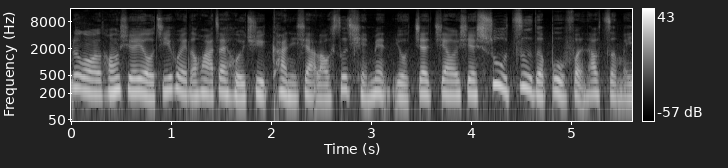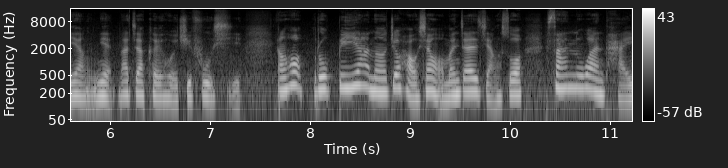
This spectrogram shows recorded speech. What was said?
如果同学有机会的话，再回去看一下，老师前面有在教一些数字的部分要怎么样念，大家可以回去复习。然后卢比亚呢，就好像我们在讲说三万台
